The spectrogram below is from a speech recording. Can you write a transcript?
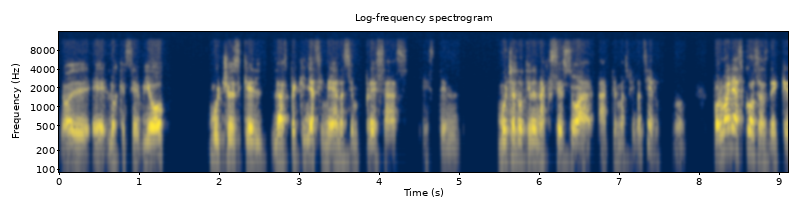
¿no? lo que se vio mucho es que las pequeñas y medianas empresas este, muchas no tienen acceso a, temas financieros, ¿no? Por varias cosas, de que,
